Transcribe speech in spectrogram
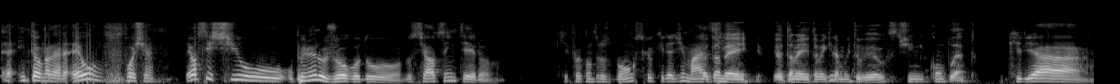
É, então, galera, eu, poxa, eu assisti o, o primeiro jogo do, do Seattle inteiro que foi contra os Broncos, que eu queria demais. Eu também, eu também, eu também queria muito ver o time completo. Queria,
